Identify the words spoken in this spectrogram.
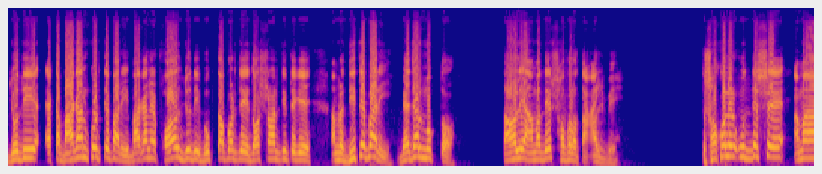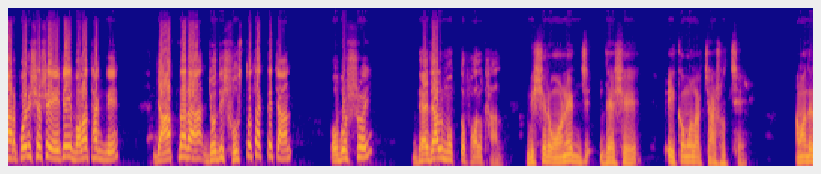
যদি একটা বাগান করতে পারি, বাগানের ফল যদি ভুক্তা পর্যায়ে দর্শনার্থী থেকে আমরা দিতে পারি ভেজাল মুক্ত, তাহলে আমাদের সফলতা আসবে। তো সকলের উদ্দেশ্যে আমার পরিশেষে এটাই বলা থাকবে যে আপনারা যদি সুস্থ থাকতে চান, অবশ্যই ভেজাল মুক্ত ফল খান। বিশ্বের অনেক দেশে এই কমলার চাষ হচ্ছে। আমাদের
